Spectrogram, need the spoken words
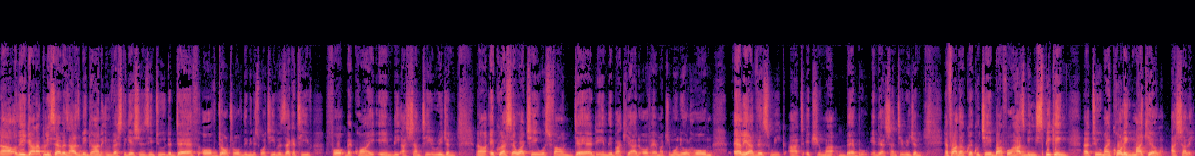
Now, the Ghana Police Service has begun investigations into the death of daughter of the municipal chief executive for Bekwai in the Ashanti region. Now, Ekua Sewache was found dead in the backyard of her matrimonial home earlier this week at Echuma Bebu in the Ashanti region. Her father, Kwekuche Bafo, has been speaking uh, to my colleague Michael Ashali.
